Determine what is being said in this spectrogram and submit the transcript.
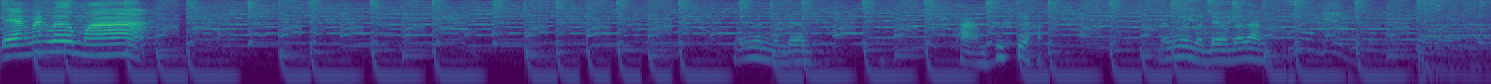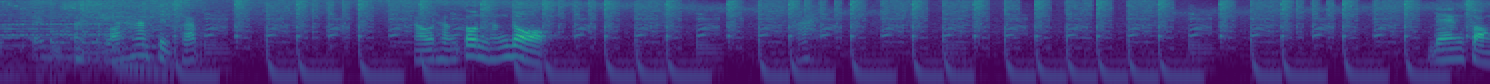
แดงแม่งเริ่มมาน้ำเงินเหมือนเดิม ถามเพื่อ น้ำเงินเหมือนเดิมแล้วกันร้อยห้าสิบครับ เอาทั้งต้นทั้งดอกไปแดงสอง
